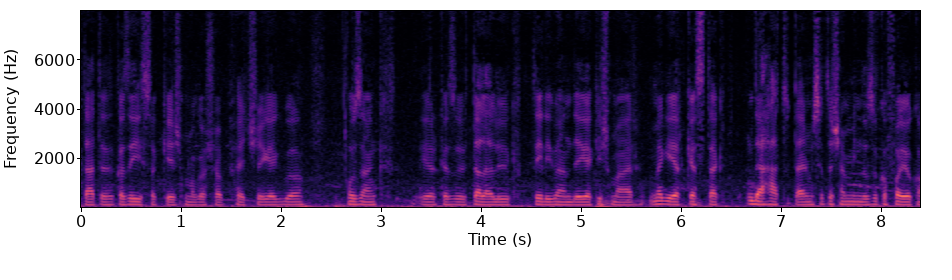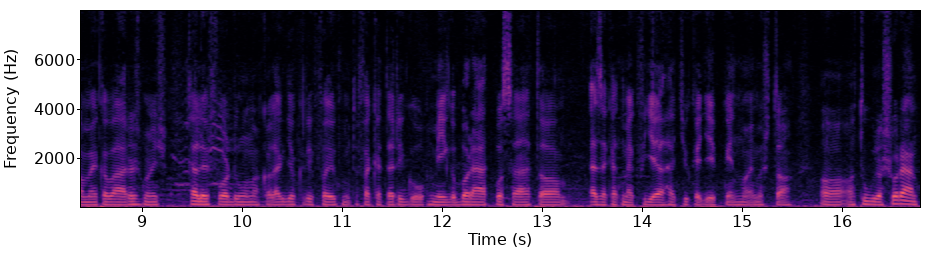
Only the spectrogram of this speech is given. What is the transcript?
tehát ezek az északi és magasabb hegységekből hozzánk érkező telelők, téli vendégek is már megérkeztek, de hát természetesen mindazok a fajok, amelyek a városban is előfordulnak, a leggyakoribb fajok, mint a fekete rigó, még a barátposzáta, ezeket megfigyelhetjük egyébként majd most a, a, a túra során,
